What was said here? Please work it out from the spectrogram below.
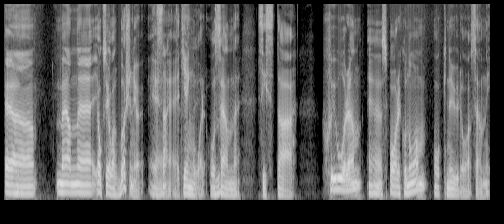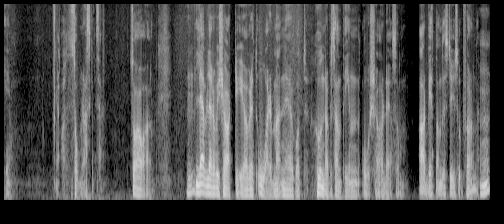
Eh, men eh, jag har också jobbat på börsen ju, eh, ett gäng år. Och mm. sen sista sju åren sparekonom och nu då sen i ja, somras ska vi säga. Så har Mm. Levler har vi kört i över ett år, men nu har jag gått 100% in och kör det som arbetande styrelseordförande. Mm.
